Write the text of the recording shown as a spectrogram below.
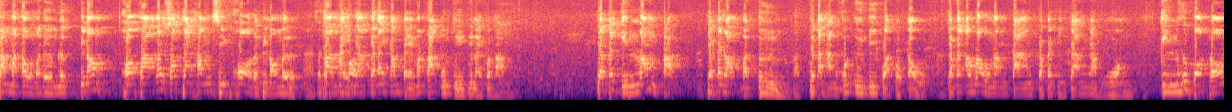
กรรมมาเก่ามาเดิมเลิกพี่น้องขอฝากไว้สักจะทำสิบข้อเลยพี่น้องเนอะอ่าสัจธรถ้ารมใครข้ออยากจะได้กำแปะมันปะบุญจีที่ไหนก็ถาม จะไปกินล้ำตับ จะไปรับบัตรตื่นครับจะไปหันคนอื่นดีกว่าเก่าๆจะไปเอาเหล้านำตางจะไปปิ่นจ้างง่ำงวง กินฮือปอดร้อง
